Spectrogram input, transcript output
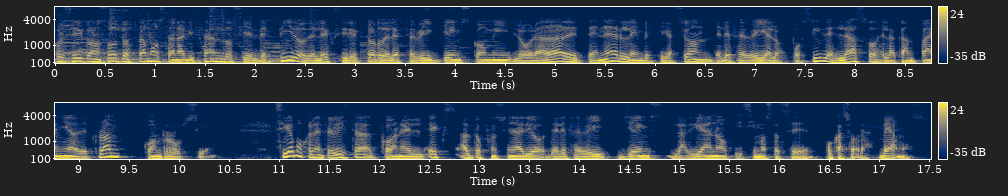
Por seguir con nosotros. Estamos analizando si el despido del exdirector del FBI, James Comey, logrará detener la investigación del FBI a los posibles lazos de la campaña de Trump con Rusia. Sigamos con la entrevista con el ex alto funcionario del FBI, James Laviano, que hicimos hace pocas horas. Veamos.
